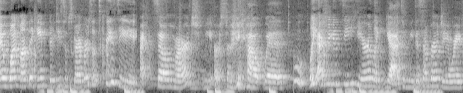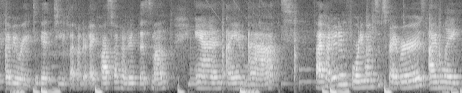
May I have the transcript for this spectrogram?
in one month i gained 50 subscribers. That's crazy. All right so march we are starting out with ooh, like as you can see here like yeah it took me december january february to get to 500 i crossed 500 this month and i am at 541 subscribers i'm like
